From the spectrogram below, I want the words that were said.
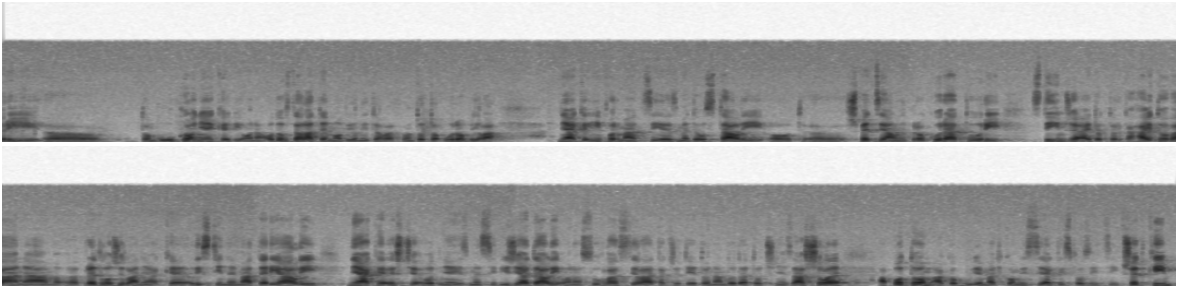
pri tom úkone, kedy ona odovzdala ten mobilný telefón, toto urobila. Nejaké informácie sme dostali od e, špeciálnej prokuratúry s tým, že aj doktorka Hajtová nám e, predložila nejaké listinné materiály, nejaké ešte od nej sme si vyžiadali, ona súhlasila, takže tieto nám dodatočne zašle a potom, ako bude mať komisia k dispozícii všetky e,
